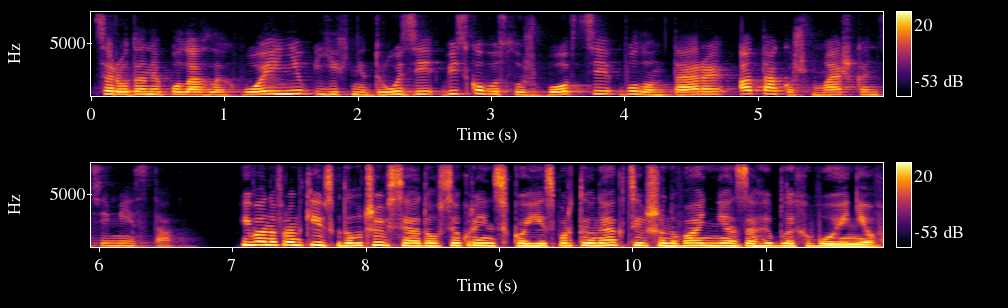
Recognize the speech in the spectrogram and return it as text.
Це родини полеглих воїнів, їхні друзі, військовослужбовці, волонтери, а також мешканці міста. Івано-Франківськ долучився до всеукраїнської спортивної акції вшанування загиблих воїнів.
